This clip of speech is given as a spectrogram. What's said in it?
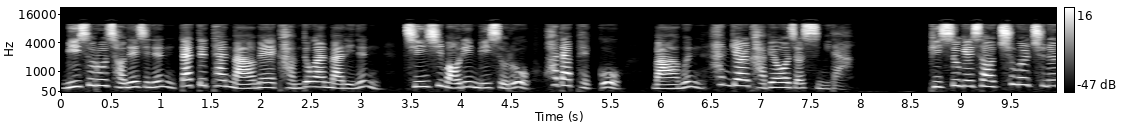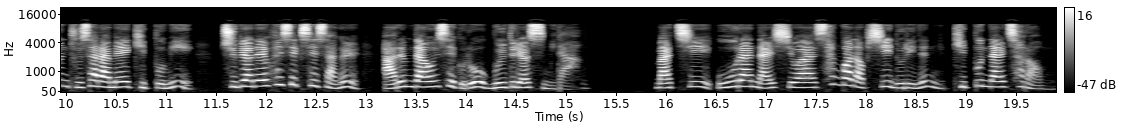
미소로 전해지는 따뜻한 마음에 감동한 마리는 진심 어린 미소로 화답했고 마음은 한결 가벼워졌습니다. 빗속에서 춤을 추는 두 사람의 기쁨이 주변의 회색 세상을 아름다운 색으로 물들였습니다. 마치 우울한 날씨와 상관없이 누리는 기쁜 날처럼.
